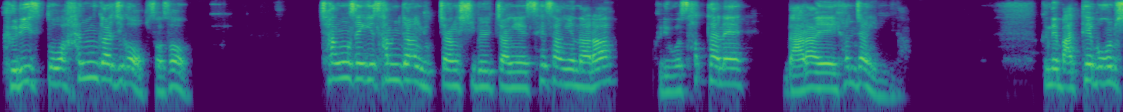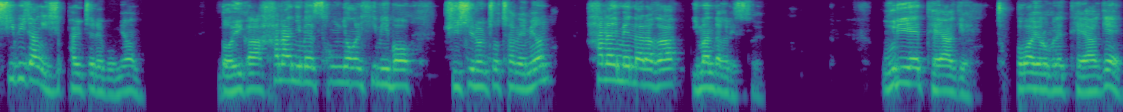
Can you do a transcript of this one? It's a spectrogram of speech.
그리스도 한 가지가 없어서 창세기 3장, 6장, 11장의 세상의 나라 그리고 사탄의 나라의 현장입니다. 근데 마태복음 12장 28절에 보면 너희가 하나님의 성령을 힘입어 귀신을 쫓아내면 하나님의 나라가 임한다 그랬어요. 우리의 대학에 저와 여러분의 대학에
